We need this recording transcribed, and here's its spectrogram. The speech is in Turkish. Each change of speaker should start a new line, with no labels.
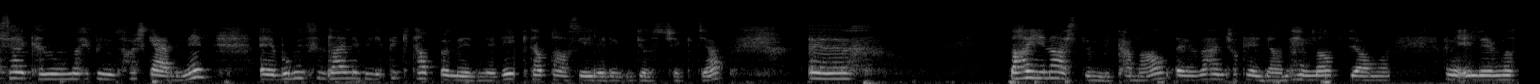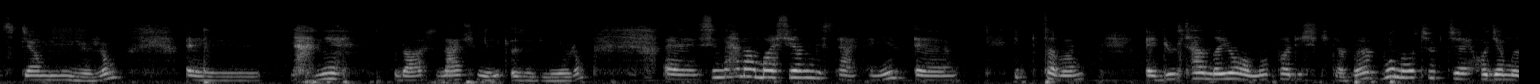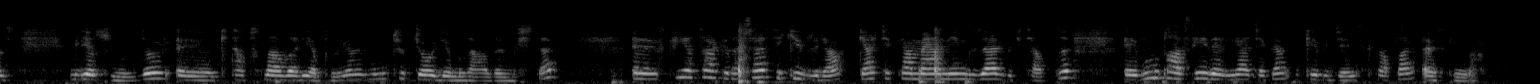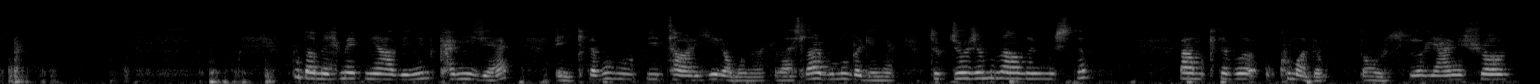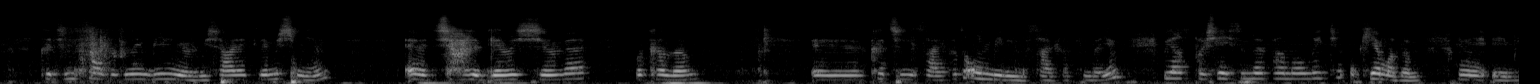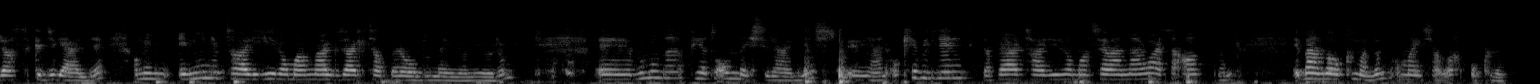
Arkadaşlar kanalıma hepiniz hoş geldiniz. Ee, bugün sizlerle birlikte kitap önerileri, kitap tavsiyeleri videosu çekeceğim. Ee, daha yeni açtığım bir kanal ee, ve hani çok heyecanlıyım ne yapacağımı, hani ellerimi nasıl tutacağımı bilmiyorum. Yani bu da sizden şimdilik özür diliyorum. Şimdi hemen başlayalım isterseniz. İlk kitabım e, Gülten Dayıoğlu'nun Fadiş kitabı. Bunu Türkçe hocamız biliyorsunuzdur. E, kitap sınavları yapılıyor ve bunu Türkçe hocamız aldırmıştı. E, fiyatı arkadaşlar 8 lira. Gerçekten beğendiğim güzel bir kitaptı. E, bunu tavsiye ederim gerçekten okuyabileceğiniz kitaplar arasında. Bu da Mehmet Niyazi'nin Kanije e, kitabı. Bu bir tarihi roman arkadaşlar. Bunu da gene Türkçe hocamız aldırmıştı. Ben bu kitabı okumadım doğrusu. Yani şu an kaçıncı sayfasındayım bilmiyorum. İşaretlemiş miyim? Evet işaretlemişim ve bakalım ee, kaçıncı sayfası? 11. sayfasındayım. Biraz paşa isimleri falan olduğu için okuyamadım. Hani e, biraz sıkıcı geldi. Ama eminim tarihi romanlar güzel kitaplar olduğuna inanıyorum. Ee, bunun da fiyatı 15 liraymış. Ee, yani okuyabileceğiniz kitap. Eğer tarihi roman sevenler varsa alsın. Ee, ben de okumadım ama inşallah okurum.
